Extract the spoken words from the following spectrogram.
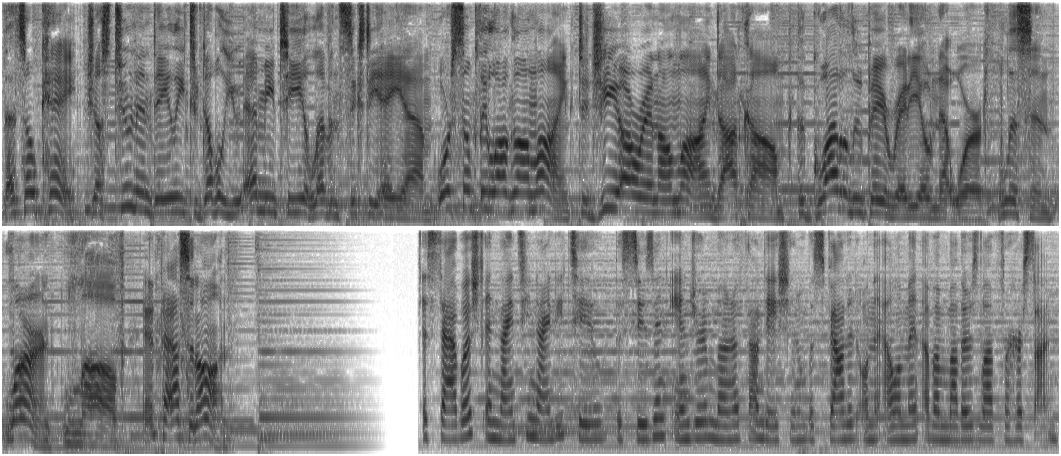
that's okay. Just tune in daily to WMET 1160 AM or simply log online to grnonline.com, the Guadalupe Radio Network. Listen, learn, love, and pass it on. Established in 1992, the Susan Andrew Mona Foundation was founded on the element of a mother's love for her son.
